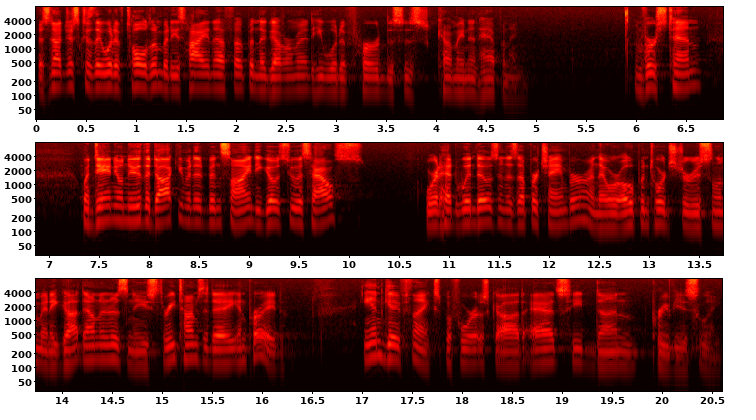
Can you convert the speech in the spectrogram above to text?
It's not just because they would have told him, but he's high enough up in the government, he would have heard this is coming and happening. In verse 10, when Daniel knew the document had been signed, he goes to his house, where it had windows in his upper chamber, and they were open towards Jerusalem, and he got down on his knees three times a day and prayed, and gave thanks before his God as he'd done previously.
